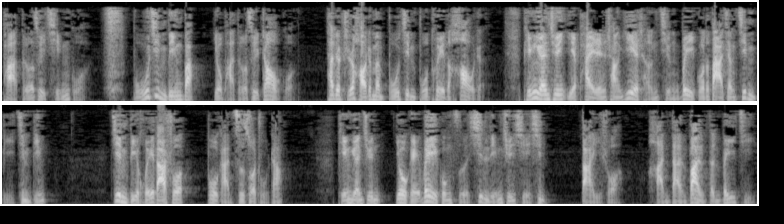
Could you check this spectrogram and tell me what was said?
怕得罪秦国；不进兵吧，又怕得罪赵国，他就只好这么不进不退的耗着。平原君也派人上邺城，请魏国的大将晋鄙进兵。晋鄙回答说：“不敢自作主张。”平原君又给魏公子信陵君写信，大意说：“邯郸万分危急，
